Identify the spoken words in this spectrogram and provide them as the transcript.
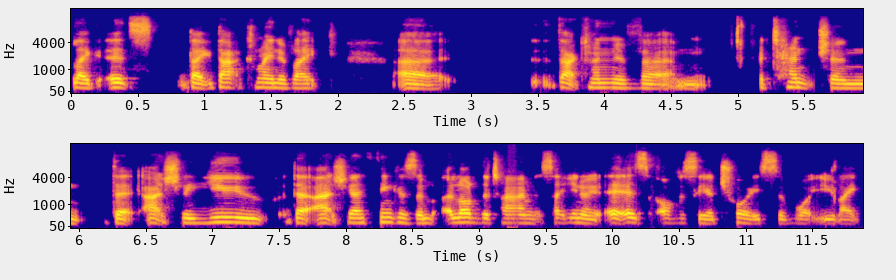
like it's like that kind of like uh that kind of um attention that actually you that actually I think is a, a lot of the time it's like you know it is obviously a choice of what you like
